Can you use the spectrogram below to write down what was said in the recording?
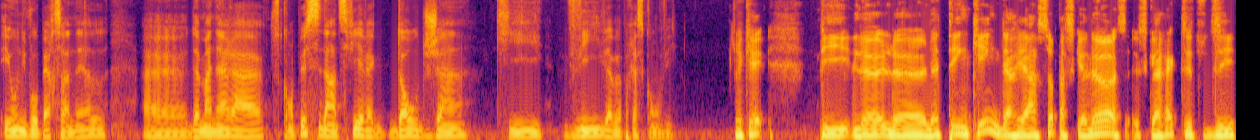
et au niveau personnel, euh, de manière à ce qu'on puisse s'identifier avec d'autres gens qui vivent à peu près ce qu'on vit. OK. Puis le, le, le thinking derrière ça, parce que là, c'est correct, tu dis,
